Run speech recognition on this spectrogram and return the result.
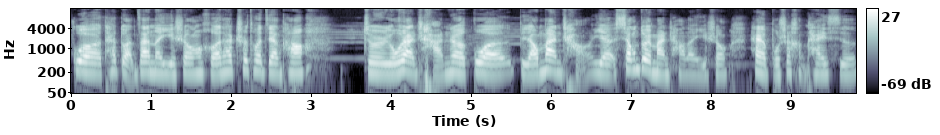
过他短暂的一生；和他吃特健康，就是永远缠着过比较漫长，也相对漫长的一生，他也不是很开心。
